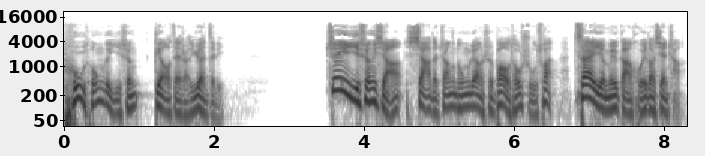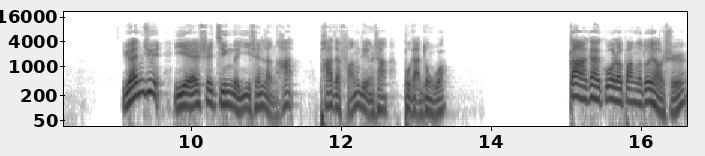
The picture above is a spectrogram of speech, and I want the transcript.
扑通的一声掉在了院子里。这一声响吓得张东亮是抱头鼠窜，再也没敢回到现场。袁俊也是惊得一身冷汗，趴在房顶上不敢动窝。大概过了半个多小时，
